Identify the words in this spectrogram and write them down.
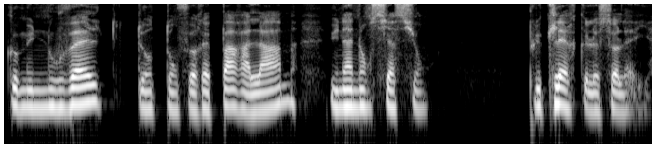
comme une nouvelle dont on ferait part à l'âme, une annonciation, plus claire que le soleil.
